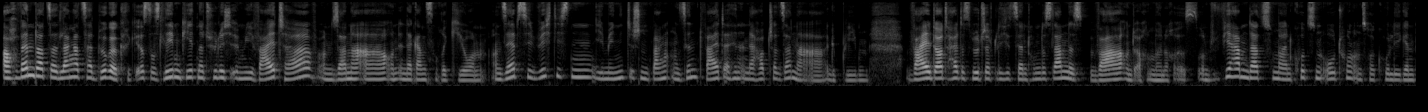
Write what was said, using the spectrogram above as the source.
Auch wenn dort seit langer Zeit Bürgerkrieg ist, das Leben geht natürlich irgendwie weiter in Sanaa und in der ganzen Region. Und selbst die wichtigsten jemenitischen Banken sind weiterhin in der Hauptstadt Sanaa geblieben, weil dort halt das wirtschaftliche Zentrum des Landes war und auch immer noch ist. Und wir haben dazu mal einen kurzen O-Ton unserer Kollegin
